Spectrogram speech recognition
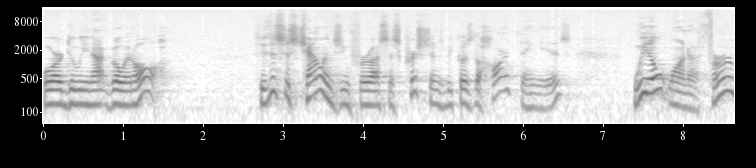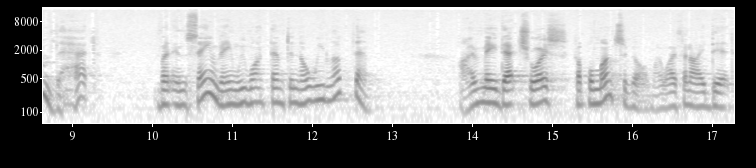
Or do we not go at all? See, this is challenging for us as Christians because the hard thing is we don't want to affirm that. But in the same vein, we want them to know we love them. I've made that choice a couple months ago. My wife and I did.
